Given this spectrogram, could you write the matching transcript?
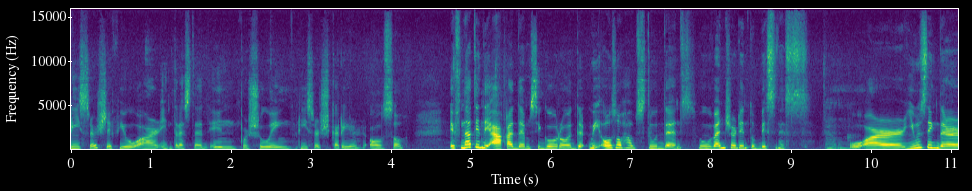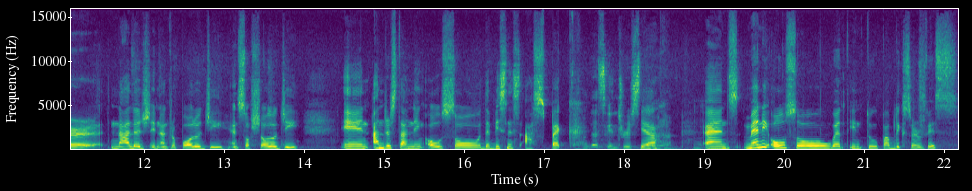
research, if you are interested in pursuing research career also. If not in the academe, siguro, th- we also have students who ventured into business, who are using their knowledge in anthropology and sociology in understanding also the business aspect Oh, that's interesting. yeah. ah. And many also went into public service,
